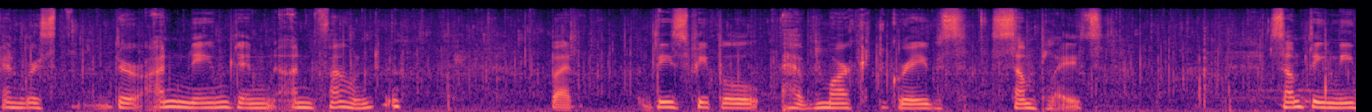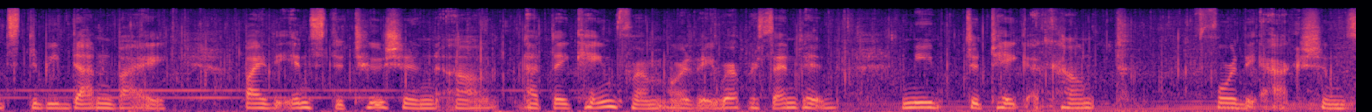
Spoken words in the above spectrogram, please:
and we're they're unnamed and unfound. but these people have marked graves someplace. Something needs to be done by by the institution um, that they came from or they represented. Need to take account for the actions.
